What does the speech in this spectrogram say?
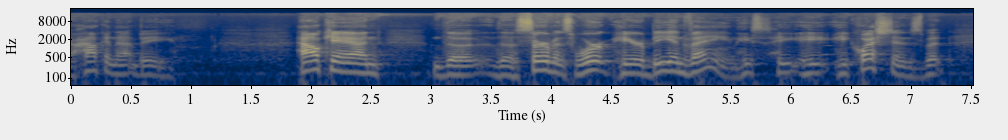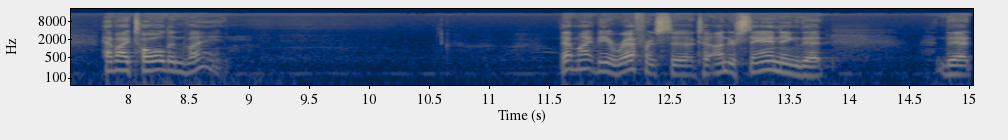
Now, how can that be? How can the, the servant's work here be in vain? He, he, he questions, but have I toiled in vain? That might be a reference to, to understanding that, that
